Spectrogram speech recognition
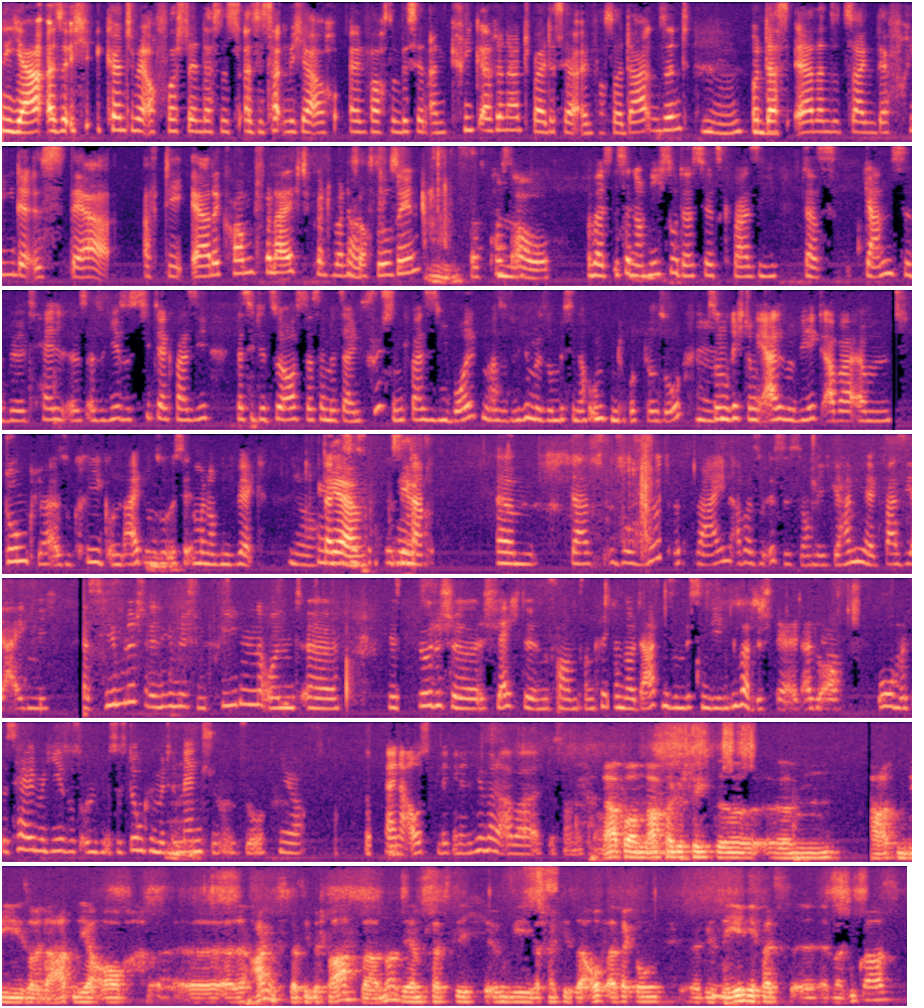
ja, also ich könnte mir auch vorstellen, dass es, also es hat mich ja auch einfach so ein bisschen an Krieg erinnert, weil das ja einfach Soldaten sind. Mhm. Und dass er dann sozusagen der Friede ist, der auf die Erde kommt, vielleicht. Könnte man das auch so sehen? Mhm. Das passt mhm. auch. Aber es ist ja noch nicht so, dass jetzt quasi das ganze Bild hell ist. Also Jesus sieht ja quasi, das sieht jetzt so aus, dass er mit seinen Füßen quasi die Wolken, also den Himmel so ein bisschen nach unten drückt und so, mhm. so in Richtung Erde bewegt, aber ähm, das Dunkle, also Krieg und Leid und so mhm. ist ja immer noch nicht weg. Ja. Da ja. ist es ja. ähm, das, so wird es sein, aber so ist es noch nicht. Wir haben hier quasi eigentlich das Himmlische, den himmlischen Frieden und äh, das irdische Schlechte in Form von Krieg und Soldaten so ein bisschen gegenübergestellt. Also auch oben ist es hell mit Jesus, unten ist es dunkel mit den mhm. Menschen und so. Ja. So ein kleiner Ausblick in den Himmel, aber es ist noch nicht so. Ja, vor allem nach der Geschichte ähm, hatten die Soldaten ja auch äh, Angst, dass sie bestraft waren. Ne? Sie haben plötzlich irgendwie wahrscheinlich diese Auferweckung äh, gesehen, mhm. jedenfalls äh, bei Lukas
